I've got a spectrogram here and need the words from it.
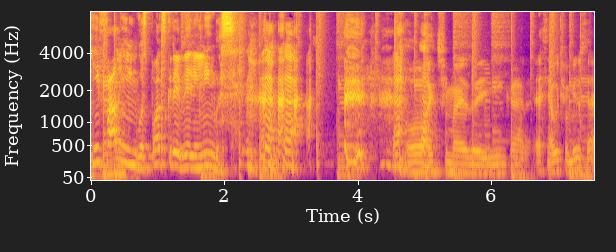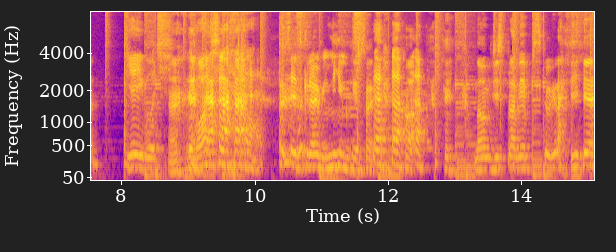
Quem fala em línguas pode escrever em línguas? Ótimo essa aí, hein, cara. Essa é a última mesmo, sério? E aí, Gucci? Pode? Você escreve em línguas? Nome disso pra mim é psicografia.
